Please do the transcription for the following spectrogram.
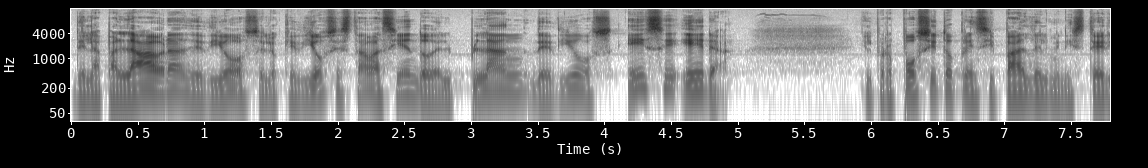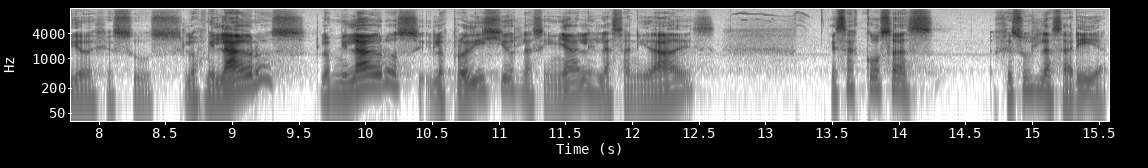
de la palabra de Dios, de lo que Dios estaba haciendo, del plan de Dios. Ese era el propósito principal del ministerio de Jesús. Los milagros, los milagros y los prodigios, las señales, las sanidades, esas cosas Jesús las haría.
